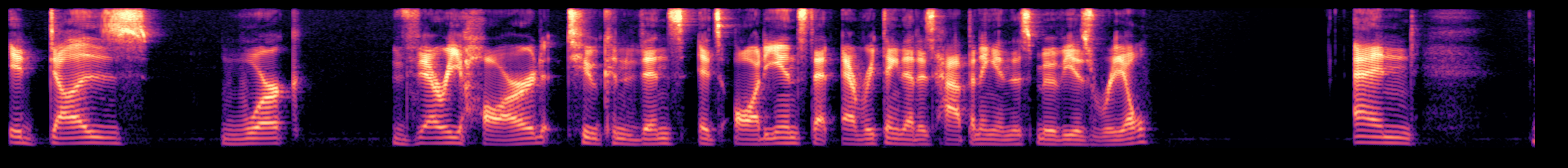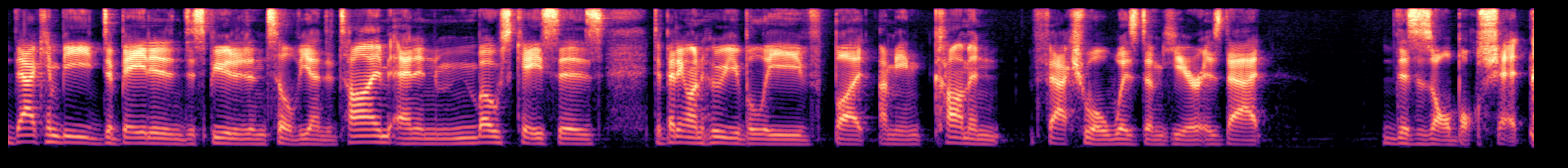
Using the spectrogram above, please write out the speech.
it does work very hard to convince its audience that everything that is happening in this movie is real. And that can be debated and disputed until the end of time. And in most cases, depending on who you believe, but I mean, common factual wisdom here is that this is all bullshit.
